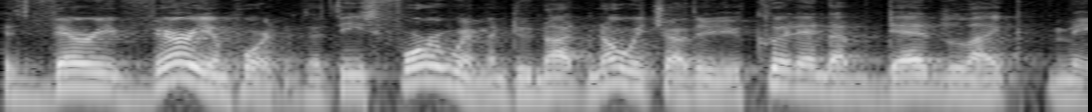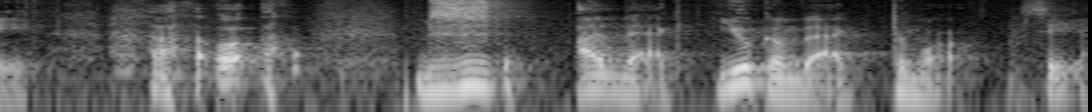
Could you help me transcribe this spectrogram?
it's very, very important that these four women do not know each other. You could end up dead like me. I'm back. You come back tomorrow. See ya.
